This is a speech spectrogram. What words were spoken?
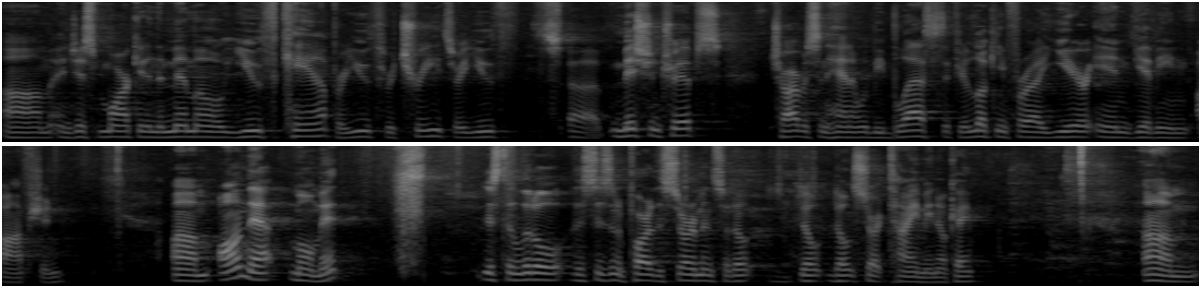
um, and just mark it in the memo youth camp or youth retreats or youth uh, mission trips. Jarvis and Hannah would be blessed if you're looking for a year in giving option. Um, on that moment, just a little, this isn't a part of the sermon, so don't, don't, don't start timing, okay? Um,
